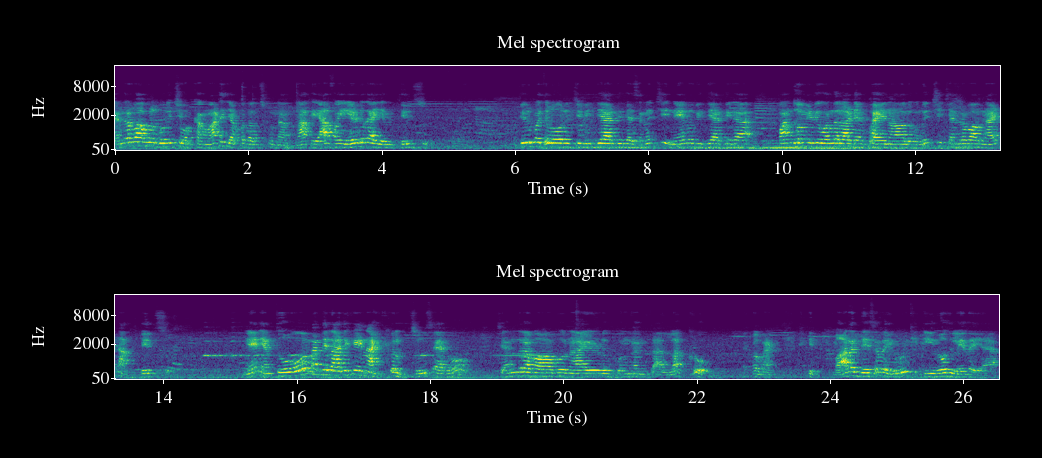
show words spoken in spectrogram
చంద్రబాబు గురించి ఒక్క మాట చెప్పదలుచుకున్నాను. నాకు యాభై ఏడుగా ఆయన తెలుసు. తిరుపతిలో నుంచి విద్యార్థి దశ నుంచి నేను విద్యార్థిగా పంతొమ్మిది వందల డెబ్బై నాలుగు నుంచి చంద్రబాబు నాయుడు నాకు తెలుసు. నేను ఎంతో మంది రాజకీయ నాయకులను చూశాను. చంద్రబాబు నాయుడుకున్నంత లక్కు. భారతదేశంలో ఎవరికి ఈరోజు లేదయ్యా.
